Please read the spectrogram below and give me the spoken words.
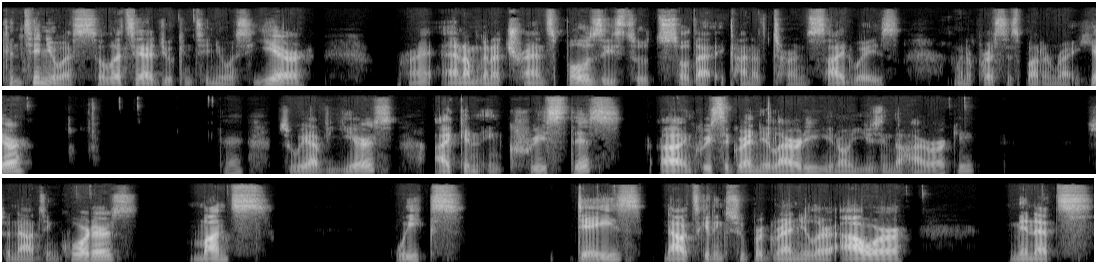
continuous. So let's say I do continuous year, right? And I'm going to transpose these two so that it kind of turns sideways. I'm going to press this button right here. Okay, so we have years. I can increase this, uh, increase the granularity, you know, using the hierarchy. So now it's in quarters, months, weeks, days. Now it's getting super granular, hour, minutes,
